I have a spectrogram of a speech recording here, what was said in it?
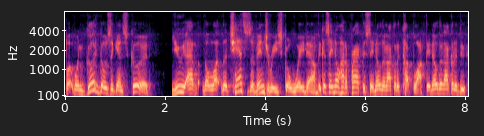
But when good goes against good, you have the the chances of injuries go way down because they know how to practice. They know they're not going to cut block. They know they're not going to do.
